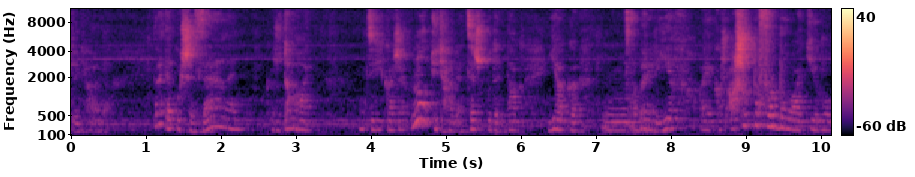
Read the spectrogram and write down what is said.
тьоть Галя. Давайте якусь ще зелень. Кажу, давай. Він тоді каже, ну, тьоть Галя, це ж буде так, як барельєф. А я кажу, а щоб пофарбувати його?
